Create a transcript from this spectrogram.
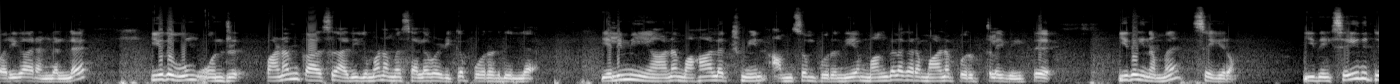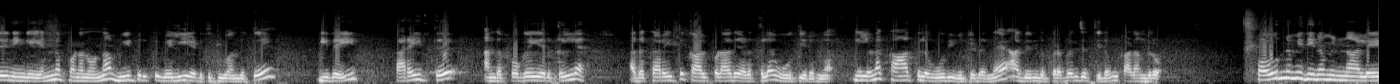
பரிகாரங்களில் இதுவும் ஒன்று. பணம் காசு அதிகமாக நம்ம செலவழிக்க போகிறது இல்லை எளிமையான மகாலட்சுமியின் அம்சம் பொருந்திய மங்களகரமான பொருட்களை வைத்து இதை நம்ம செய்கிறோம். இதை செய்துட்டு நீங்கள் என்ன பண்ணணும்னா வீட்டிற்கு வெளியே எடுத்துகிட்டு வந்துட்டு இதை கரைத்து அந்த புகை இருக்குல்ல அதை கரைத்து கால்படாத இடத்துல ஊற்றிடுங்க இல்லைன்னா காற்றுல ஊதி விட்டுடுங்க. அது இந்த பிரபஞ்சத்திடம் கலந்துரும். பௌர்ணமி தினம்னாலே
